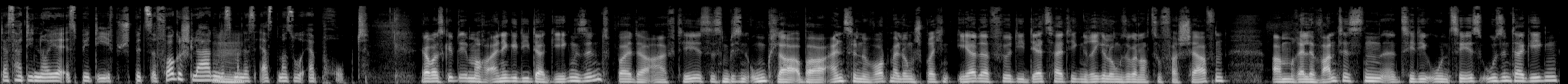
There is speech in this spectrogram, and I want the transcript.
Das hat die neue SPD-Spitze vorgeschlagen, mhm. dass man das erstmal so erprobt. Ja, aber es gibt eben auch einige, die dagegen sind. Bei der AfD ist es ein bisschen unklar, aber einzelne Wortmeldungen sprechen eher dafür, die derzeitige derzeitigen Regelung sogar noch zu verschärfen. Am relevantesten äh, CDU und CSU sind dagegen.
